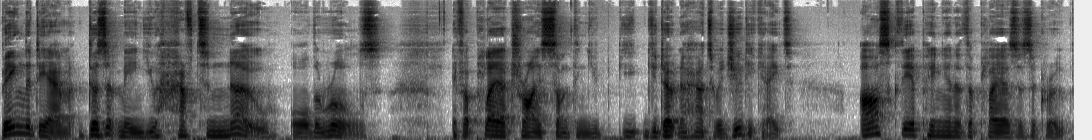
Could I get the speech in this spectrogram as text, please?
being the DM doesn't mean you have to know all the rules. If a player tries something you, you, you don't know how to adjudicate, ask the opinion of the players as a group.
